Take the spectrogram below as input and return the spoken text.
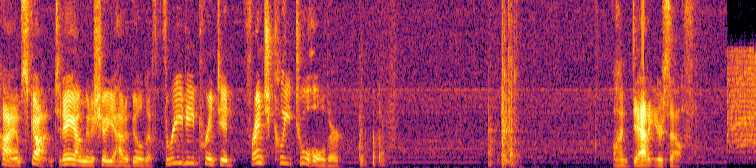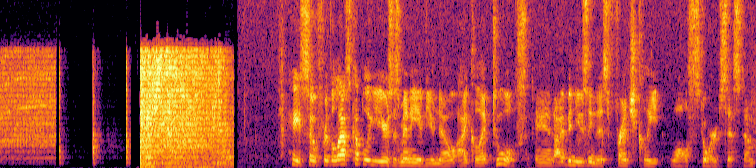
Hi, I'm Scott, and today I'm going to show you how to build a 3D printed French cleat tool holder on Dad It Yourself. Hey, so for the last couple of years, as many of you know, I collect tools, and I've been using this French cleat wall storage system.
